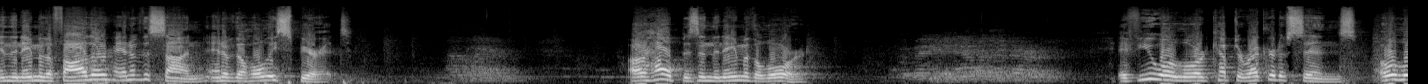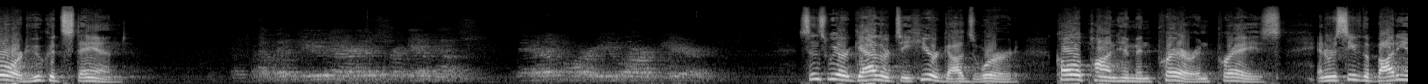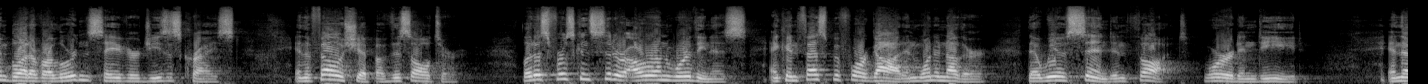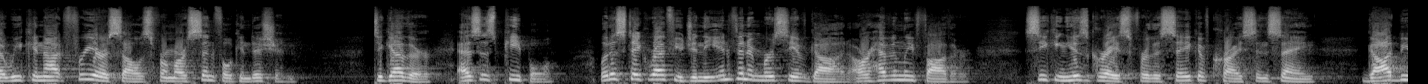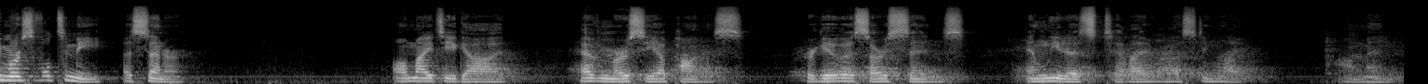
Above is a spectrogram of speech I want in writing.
In the name of the Father, and of the Son, and of the Holy Spirit. Amen. Our help is in the name of the Lord. If you, O Lord, kept a record of sins, O Lord, who could stand? Since we are gathered to hear God's word, call upon him in prayer and praise and receive the body and blood of our Lord and Savior Jesus Christ in the fellowship of this altar. Let us first consider our unworthiness and confess before God and one another that we have sinned in thought, word, and deed, and that we cannot free ourselves from our sinful condition. Together, as His people, let us take refuge in the infinite mercy of God, our Heavenly Father, seeking His grace for the sake of Christ and saying, God be merciful to me, a sinner. Almighty God, have mercy upon us. Forgive us our sins and lead us to everlasting life. Amen.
